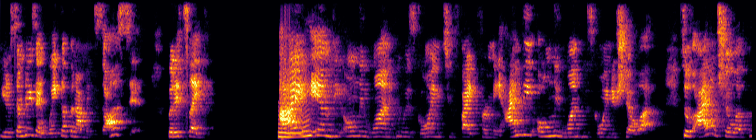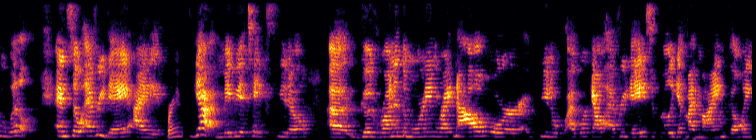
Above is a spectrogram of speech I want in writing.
you know, some days I wake up and I'm exhausted, but it's like Mm-hmm. I am the only one who is going to fight for me. I'm the only one who's going to show up. So if I don't show up, who will? And so every day I, right. yeah, maybe it takes, you know, a good run in the morning right now, or, you know, I work out every day to really get my mind going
